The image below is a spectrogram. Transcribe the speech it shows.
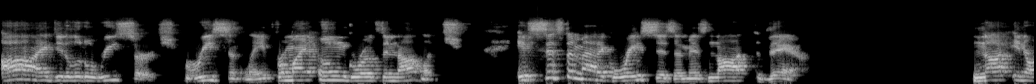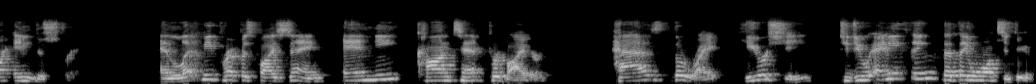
I did a little research recently for my own growth and knowledge. If systematic racism is not there, not in our industry, and let me preface by saying any content provider has the right, he or she, to do anything that they want to do.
